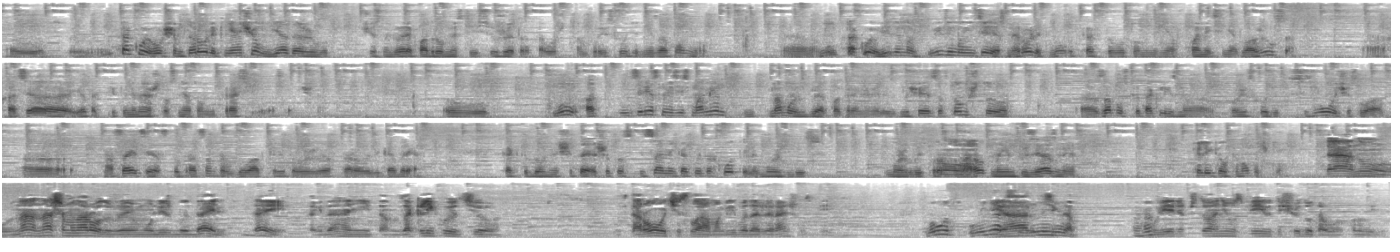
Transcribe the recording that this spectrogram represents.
Вот. Э, Такой, в общем-то, ролик ни о чем. Я даже, вот, честно говоря, подробностей сюжета того, что там происходит, не запомнил. Э, Ну, такой, видимо, видимо, интересный ролик, но вот как-то вот он у меня в памяти не отложился. Э, Хотя я так припоминаю, что снят он красиво достаточно. Вот. Ну, а интересный здесь момент, на мой взгляд, по крайней мере, заключается в том, что э, запуск катаклизма происходит 7 числа, а на сайте 100% было открыто уже 2 декабря. Как ты, Домна, считаешь, это специальный какой-то ход или может быть, может быть просто Ну. народ на энтузиазме кликал кнопочки? Да, ну, на, нашему народу же ему лишь бы дай, дай, тогда они там закликают все. Второго числа, могли бы даже раньше успеть. Ну вот у меня, к Я сожалению... всегда Ага. уверен, что они успеют еще до того, как он выйдет.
